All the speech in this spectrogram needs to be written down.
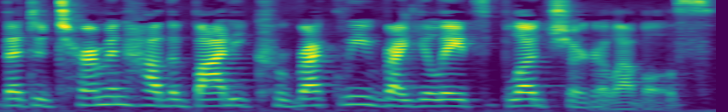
that determine how the body correctly regulates blood sugar levels.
